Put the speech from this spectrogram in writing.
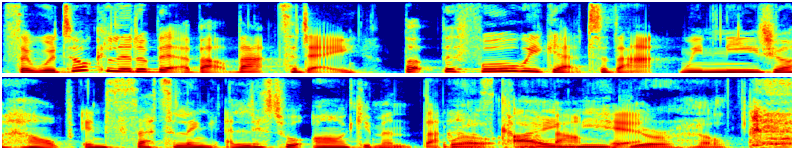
So we'll talk a little bit about that today. But before we get to that, we need your help in settling a little argument that well, has come I about need here. your help.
